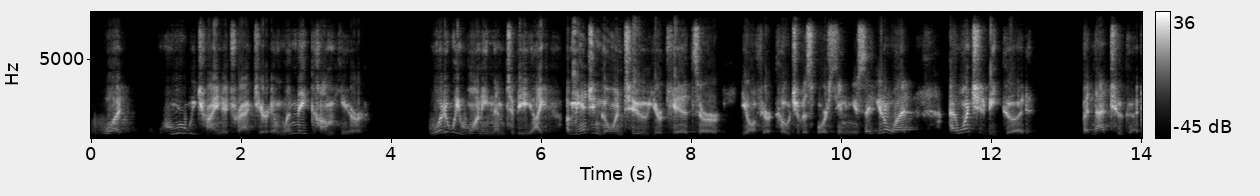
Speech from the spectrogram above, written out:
what who are we trying to attract here, and when they come here, what are we wanting them to be? Like, imagine going to your kids, or you know, if you're a coach of a sports team, and you say, you know what, I want you to be good, but not too good.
